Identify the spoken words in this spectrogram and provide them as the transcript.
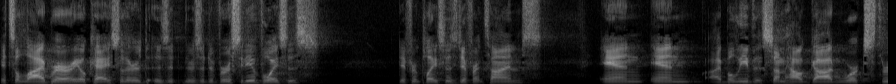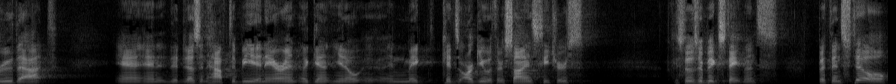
It's a library, okay, so there is a, there's a diversity of voices, different places, different times, and, and I believe that somehow God works through that, and, and it doesn't have to be an inerrant again, you know, and make kids argue with their science teachers, because those are big statements, but then still,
